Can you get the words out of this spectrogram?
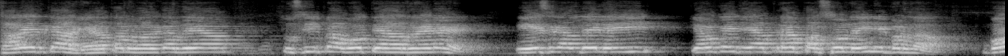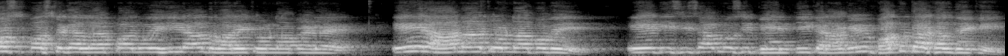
ਸਾਰੇ ਅਧਿਕਾਰੀਆਂ ਦਾ ਧੰਨਵਾਦ ਕਰਦੇ ਹਾਂ। ਤੁਸੀਂ ਭਰਾਵੋ ਤਿਆਰ ਰਹਿਣਾ ਇਸ ਗੱਲ ਦੇ ਲਈ, ਕਿਉਂਕਿ ਜੇ ਆਪਣਾ ਪਰਸੋਂ ਨਹੀਂ ਨਿਬੜਦਾ, ਬਹੁਤ ਸਪਸ਼ਟ ਗੱਲ ਹੈ, ਆਪਾਂ ਨੂੰ ਇਹੀ ਰਾਹ ਦੁਬਾਰੇ ਚੁਣਨਾ ਪੈਣਾ ਹੈ। ਇਹ ਰਾਹ ਨਾ ਚੁਣਨਾ ਪਵੇ ਏਡੀਸੀ ਸਾਹਿਬ ਨੂੰ ਅਸੀਂ ਬੇਨਤੀ ਕਰਾਂਗੇ ਵੀ ਵੱਧ ਦਖਲ ਦੇ ਕੇ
